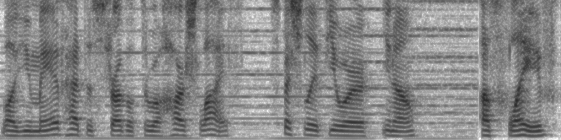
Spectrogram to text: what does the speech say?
While you may have had to struggle through a harsh life, especially if you were, you know, a slave,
